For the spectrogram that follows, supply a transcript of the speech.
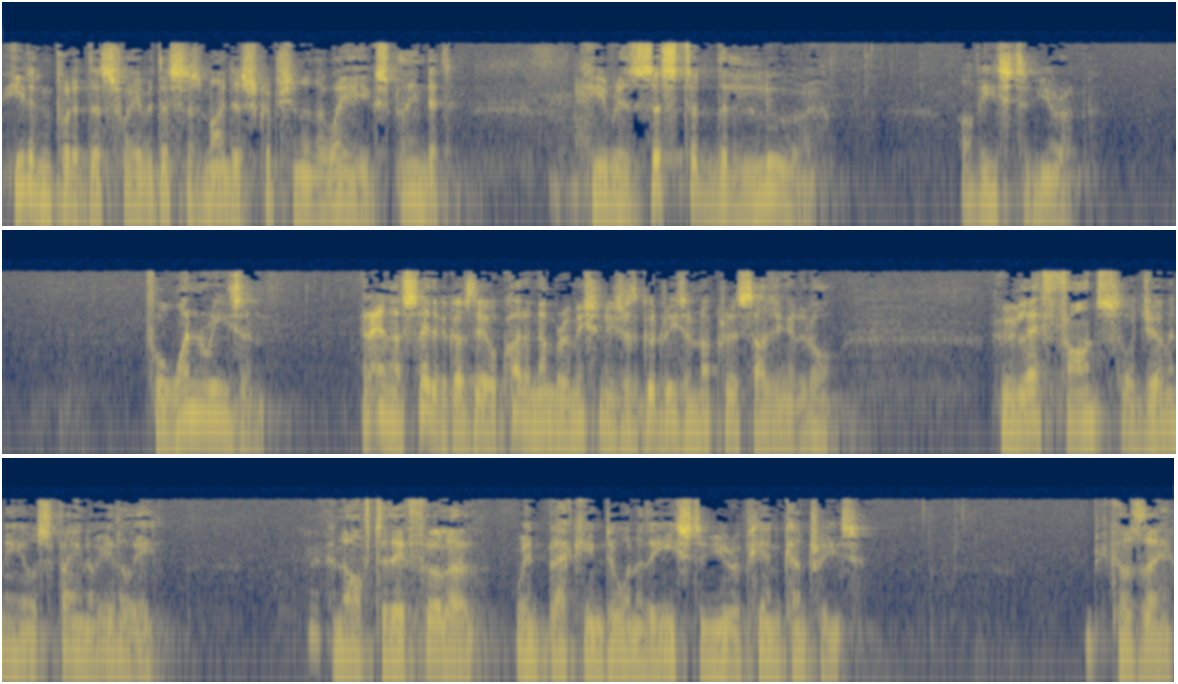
He didn't put it this way, but this is my description of the way he explained it. He resisted the lure of Eastern Europe for one reason. And, and I say that because there were quite a number of missionaries with good reason, I'm not criticizing it at all, who left France or Germany or Spain or Italy and after their furlough went back into one of the Eastern European countries because they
